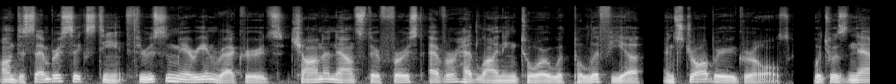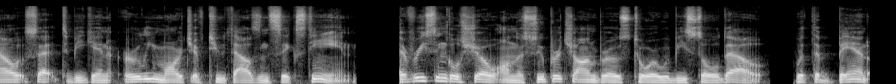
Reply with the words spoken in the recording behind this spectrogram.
On December 16th, through Sumerian Records, CHON announced their first ever headlining tour with Polyphia and Strawberry Girls, which was now set to begin early March of 2016. Every single show on the Super CHON Bros tour would be sold out, with the band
